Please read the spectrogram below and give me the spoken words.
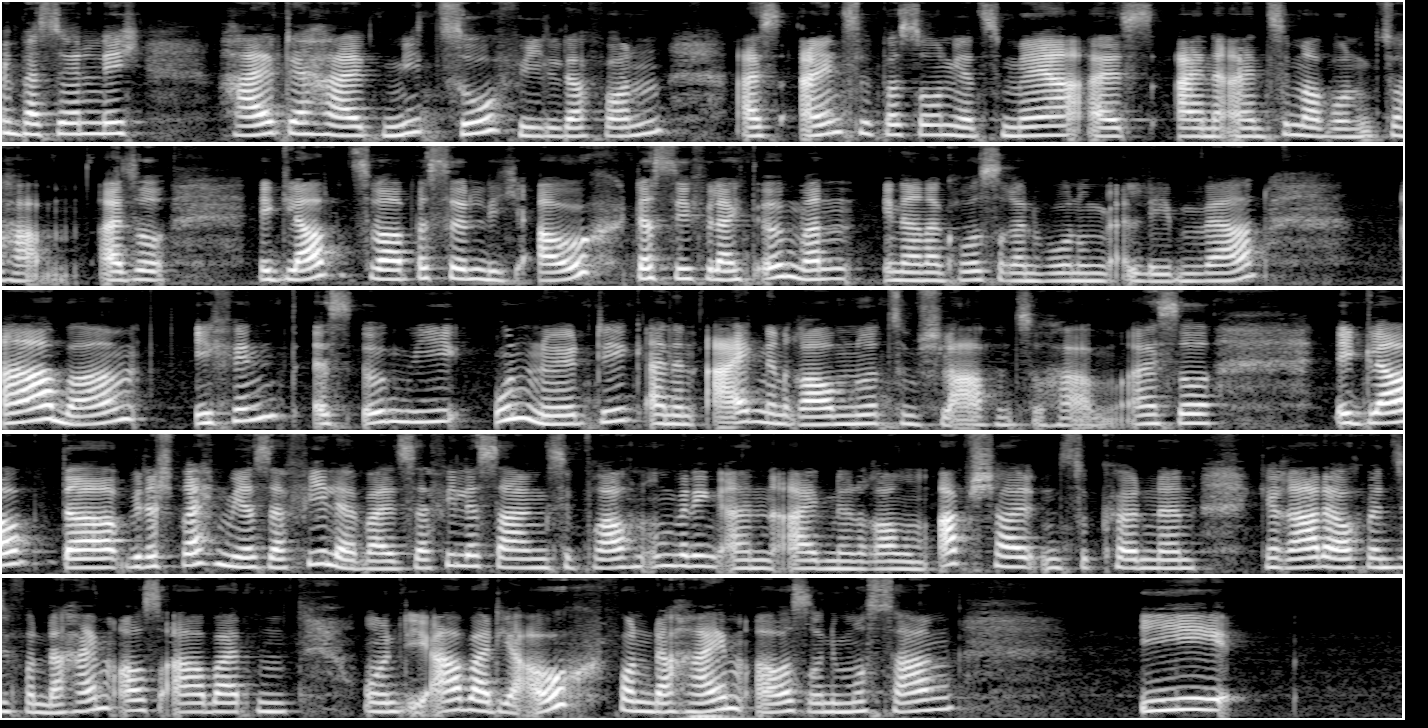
Ich persönlich halte halt nicht so viel davon, als Einzelperson jetzt mehr als eine Einzimmerwohnung zu haben. Also ich glaube zwar persönlich auch, dass sie vielleicht irgendwann in einer größeren Wohnung leben werden, aber ich finde es irgendwie unnötig, einen eigenen Raum nur zum Schlafen zu haben. Also ich glaube, da widersprechen mir sehr viele, weil sehr viele sagen, sie brauchen unbedingt einen eigenen Raum, um abschalten zu können, gerade auch wenn sie von daheim aus arbeiten. Und ich arbeite ja auch von daheim aus und ich muss sagen, ich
